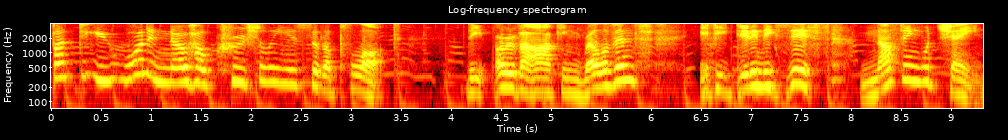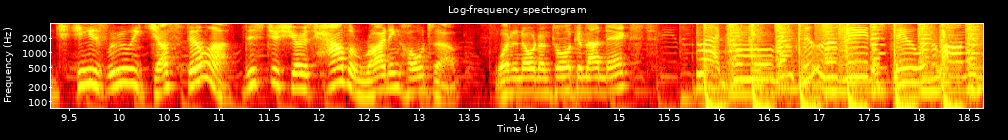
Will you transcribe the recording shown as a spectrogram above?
But do you want to know how crucial he is to the plot? The overarching relevance? If he didn't exist, nothing would change. He is literally just filler. This just shows how the writing holds up. Want to know what I'm talking about next? Were moving the beat, long, his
